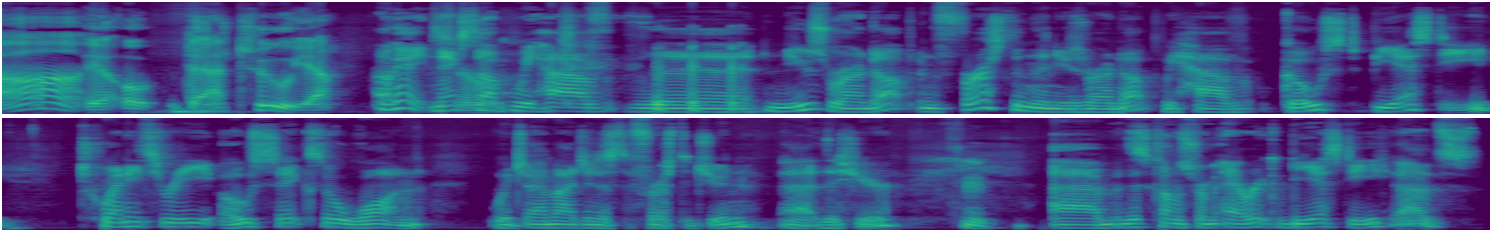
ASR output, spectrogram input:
Ah, yeah, oh, that too, yeah. Okay, next so. up we have the news roundup. And first in the news roundup, we have GhostBSD 230601 which I imagine is the first of June uh, this year. Hmm. Um, this comes from Eric BSD. Uh, it's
